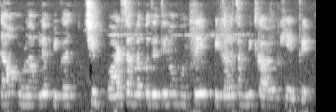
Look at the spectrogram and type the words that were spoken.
त्यामुळं आपल्या पिकाची वाढ चांगल्या पद्धतीनं होते पिकाला चांगली काळोखी येते.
